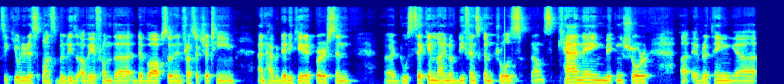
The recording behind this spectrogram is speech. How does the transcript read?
security responsibilities away from the DevOps or the infrastructure team and have a dedicated person uh, do second line of defense controls around scanning, making sure uh, everything uh,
